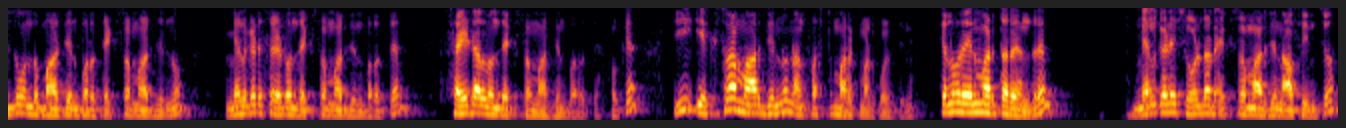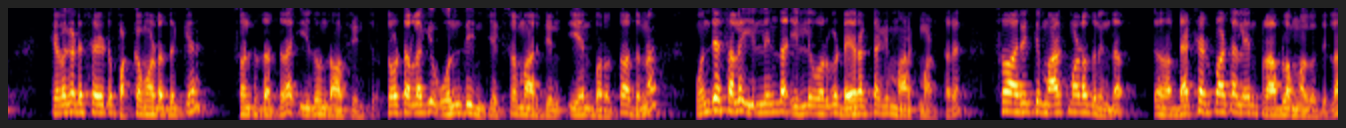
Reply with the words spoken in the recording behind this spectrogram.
ಇದು ಒಂದು ಮಾರ್ಜಿನ್ ಬರುತ್ತೆ ಎಕ್ಸ್ಟ್ರಾ ಮಾರ್ಜಿನ್ನು ಮೇಲ್ಗಡೆ ಸೈಡ್ ಒಂದು ಎಕ್ಸ್ಟ್ರಾ ಮಾರ್ಜಿನ್ ಬರುತ್ತೆ ಸೈಡಲ್ಲಿ ಒಂದು ಎಕ್ಸ್ಟ್ರಾ ಮಾರ್ಜಿನ್ ಬರುತ್ತೆ ಓಕೆ ಈ ಎಕ್ಸ್ಟ್ರಾ ಮಾರ್ಜಿನ್ನು ನಾನು ಫಸ್ಟ್ ಮಾರ್ಕ್ ಮಾಡ್ಕೊಳ್ತೀನಿ. ಕೆಲವರು ಏನು ಮಾಡ್ತಾರೆ ಅಂದರೆ ಮೇಲ್ಗಡೆ shoulder extra margin half inch ಕೆಳಗಡೆ ಸೈಡ್ ಪಕ್ಕ ಮಾಡೋದಕ್ಕೆ ಸೊಂಟದ ಹತ್ರ ಇದೊಂದು ಹಾಫ್ ಇಂಚು ಟೋಟಲಾಗಿ ಒಂದು ಇಂಚ್ ಎಕ್ಸ್ಟ್ರಾ ಮಾರ್ಜಿನ್ ಏನು ಬರುತ್ತೋ ಅದನ್ನು ಒಂದೇ ಸಲ ಇಲ್ಲಿಂದ ಇಲ್ಲಿವರೆಗೂ ಡೈರೆಕ್ಟಾಗಿ ಮಾರ್ಕ್ ಮಾಡ್ತಾರೆ. ಸೊ ಆ ರೀತಿ ಮಾರ್ಕ್ ಮಾಡೋದ್ರಿಂದ ಬ್ಯಾಕ್ ಸೈಡ್ ಪಾರ್ಟಲ್ಲಿ ಏನು ಪ್ರಾಬ್ಲಮ್ ಆಗೋದಿಲ್ಲ.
